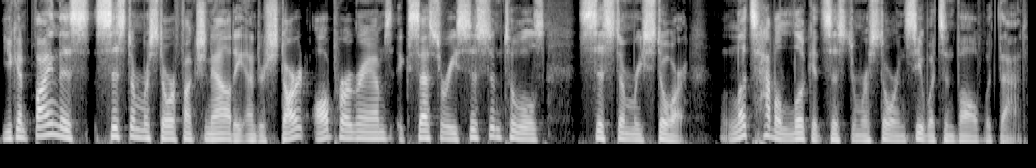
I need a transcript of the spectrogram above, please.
You can find this system restore functionality under Start, All Programs, Accessories, System Tools, System Restore. Let's have a look at System Restore and see what's involved with that.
